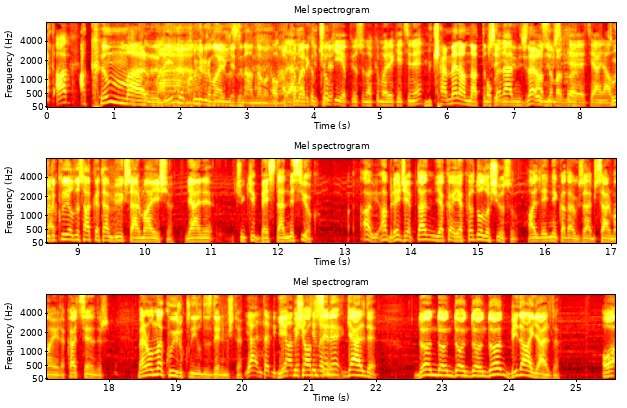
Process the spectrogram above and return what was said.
ak, Ak. akım var Akım değil mi Akım kuyruklu hareketini anlamadım. ben. Oktay, Akım akım, hareketini- çok iyi yapıyorsun akım hareketini. Mükemmel anlattım O sevgili kadar dinleyiciler anlamadılar. Evet yani Allah. Kuyruklu yıldız hakikaten büyük sermaye işi. Yani çünkü beslenmesi yok. Abi habire cepten yaka yaka dolaşıyorsun. Halde ne kadar güzel bir sermayeyle. Kaç senedir. Ben onunla kuyruklu yıldız derim işte. Yani tabii bir anda 76 sene geldi. Dön dön dön dön dön bir daha geldi. O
